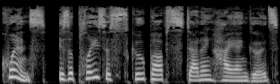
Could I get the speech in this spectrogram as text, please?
Quince is a place to scoop up stunning high-end goods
